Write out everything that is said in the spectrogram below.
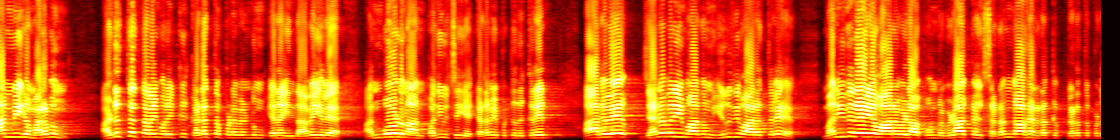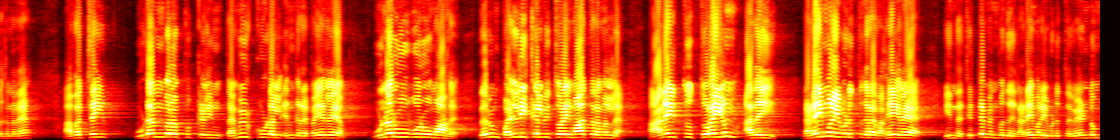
ஆன்மீக மரபும் அடுத்த தலைமுறைக்கு கடத்தப்பட வேண்டும் என இந்த அவையில் அன்போடு நான் பதிவு செய்ய கடமைப்பட்டிருக்கிறேன். ஆகவே ஜனவரி மாதம் இறுதி வாரத்தில் மனிதநேய வார விழா போன்ற விழாக்கள் சடங்காக நடக்க நடத்தப்படுகின்றன. அவற்றை உடன்பிறப்புகளின் தமிழ்கூடல் என்கிற பெயரிலே உணர்வுபூர்வமாக வெறும் பள்ளி கல்வித்துறை மாத்திரமல்ல அனைத்து துறையும் அதை நடைமுறைப்படுத்துகிற வகையிலே இந்த திட்டம் என்பது நடைமுறைப்படுத்த வேண்டும்.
